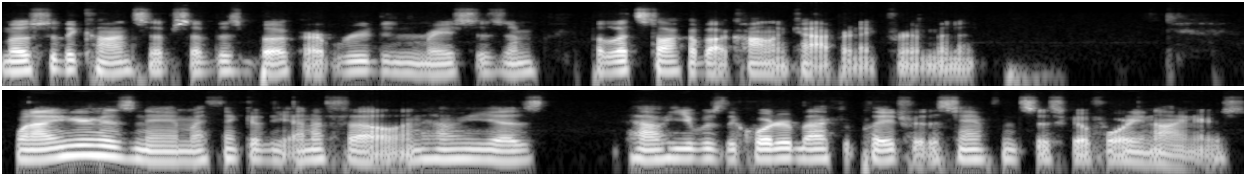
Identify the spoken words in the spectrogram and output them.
most of the concepts of this book are rooted in racism, but let's talk about Colin Kaepernick for a minute. When I hear his name, I think of the NFL and how he is how he was the quarterback who played for the San Francisco 49ers.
